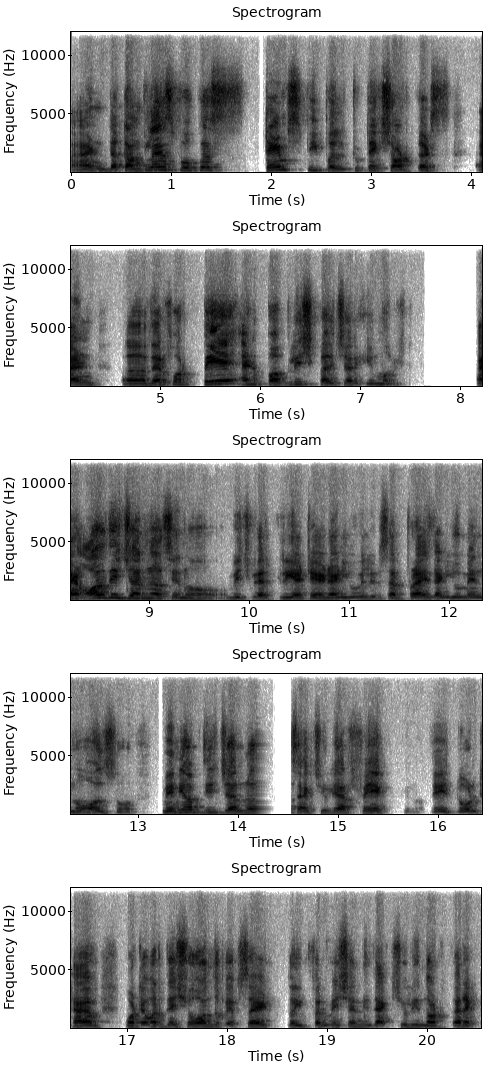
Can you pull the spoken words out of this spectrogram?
And the compliance focus tempts people to take shortcuts and uh, therefore pay and publish culture emerged. And all these journals, you know, which were created, and you will be surprised, and you may know also, many of these journals actually are fake. You know, they don't have whatever they show on the website. The information is actually not correct.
